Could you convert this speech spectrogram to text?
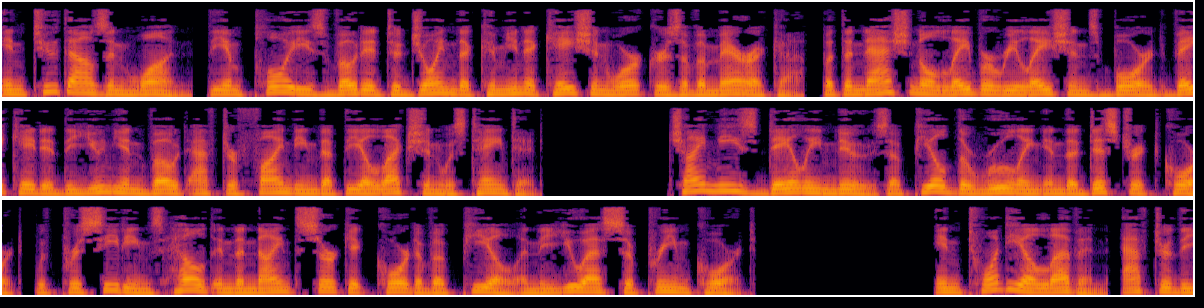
In 2001, the employees voted to join the Communication Workers of America, but the National Labor Relations Board vacated the union vote after finding that the election was tainted. Chinese Daily News appealed the ruling in the district court, with proceedings held in the Ninth Circuit Court of Appeal and the U.S. Supreme Court. In 2011, after the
